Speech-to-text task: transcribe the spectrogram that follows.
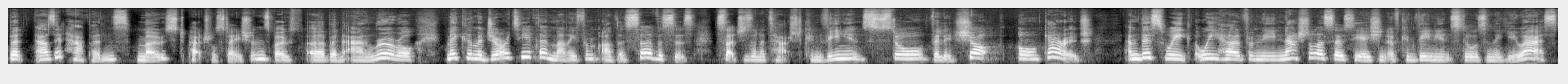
But as it happens, most petrol stations, both urban and rural, make the majority of their money from other services, such as an attached convenience store, village shop, or garage. And this week, we heard from the National Association of Convenience Stores in the US,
